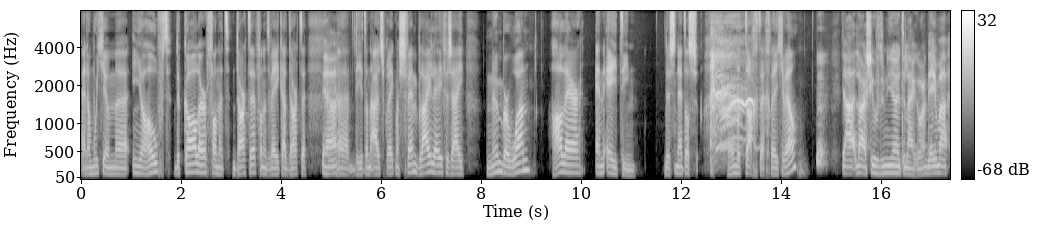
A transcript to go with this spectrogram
En dan moet je hem eh, in je hoofd, de caller van het darten, van het WK darten, Ja. eh, die het dan uitspreekt. Maar Sven Blijleven zei number one, Haller en 18. Dus net als 180, weet je wel? Ja, Lars, je hoeft hem niet uit te leggen hoor. Nee, maar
